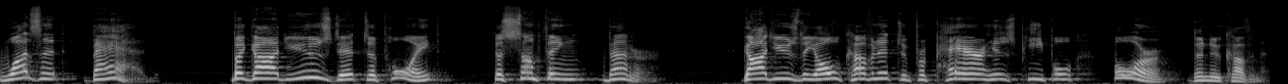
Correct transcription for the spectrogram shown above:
wasn't bad, but God used it to point to something better. God used the Old Covenant to prepare His people for the new covenant.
